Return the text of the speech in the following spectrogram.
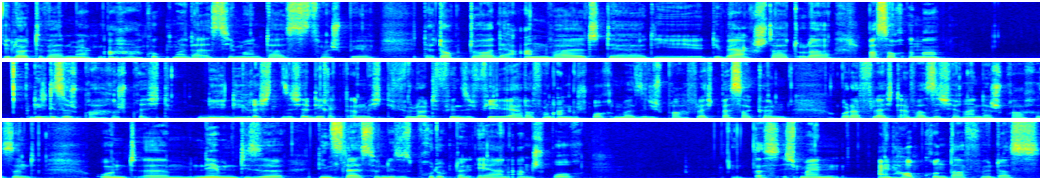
Die Leute werden merken, aha, guck mal, da ist jemand, da ist zum Beispiel der Doktor, der Anwalt, der, die, die Werkstatt oder was auch immer, die diese Sprache spricht. Die, die richten sich ja direkt an mich. Die für Leute fühlen sich viel eher davon angesprochen, weil sie die Sprache vielleicht besser können oder vielleicht einfach sicherer in der Sprache sind und ähm, nehmen diese Dienstleistung, dieses Produkt dann eher in Anspruch. Das, ich meine, ein Hauptgrund dafür, dass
